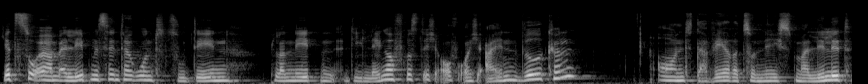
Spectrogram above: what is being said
Jetzt zu eurem Erlebnishintergrund, zu den Planeten, die längerfristig auf euch einwirken. Und da wäre zunächst mal Lilith,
